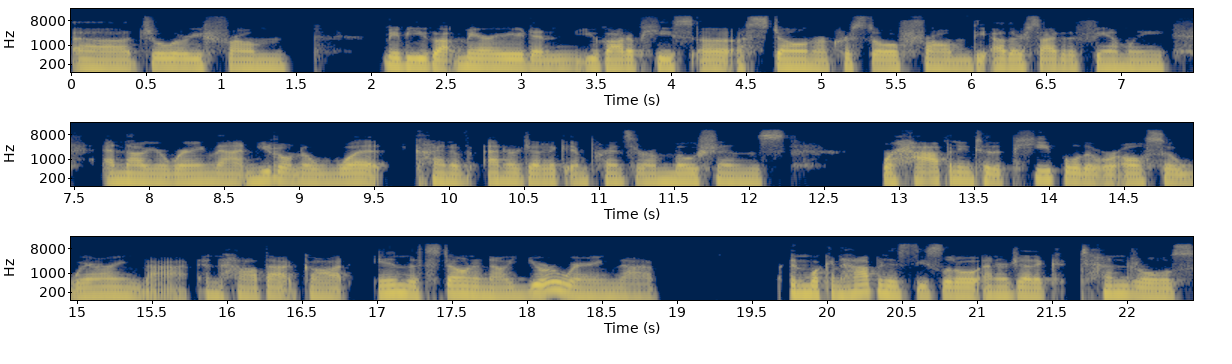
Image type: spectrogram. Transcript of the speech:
uh, jewelry from maybe you got married and you got a piece uh, a stone or crystal from the other side of the family and now you're wearing that and you don't know what kind of energetic imprints or emotions were happening to the people that were also wearing that and how that got in the stone and now you're wearing that. And what can happen is these little energetic tendrils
